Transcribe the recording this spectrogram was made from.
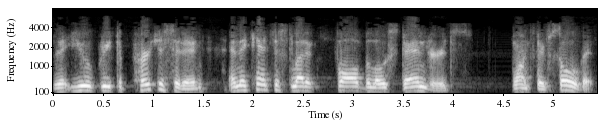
that you agreed to purchase it in, and they can't just let it fall below standards once they've sold it.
